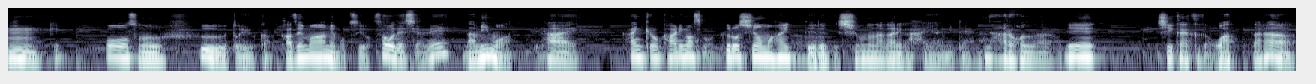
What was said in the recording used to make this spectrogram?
うん。こうその風雨というか風も雨も強くそうですよね。波もあって、はい。環境変わりますもんね。黒潮も入ってるんで潮の流れが速いみたいな。なるほどなるほでシーカヤックが終わったら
